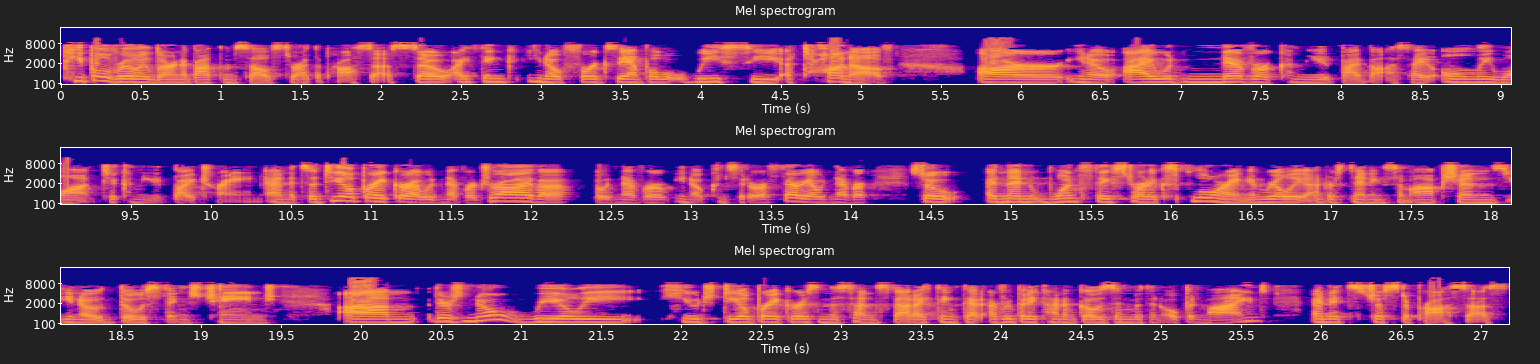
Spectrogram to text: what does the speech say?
people really learn about themselves throughout the process. So I think, you know, for example, what we see a ton of are, you know, I would never commute by bus. I only want to commute by train. And it's a deal breaker. I would never drive. I would never, you know, consider a ferry. I would never. So, and then once they start exploring and really understanding some options, you know, those things change. Um, there's no really huge deal breakers in the sense that I think that everybody kind of goes in with an open mind and it's just a process.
